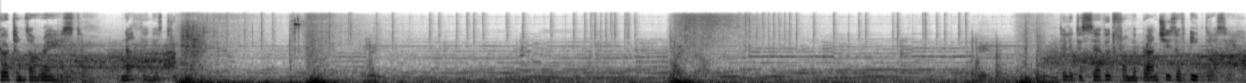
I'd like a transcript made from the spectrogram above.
curtains are raised. Nothing is true. Until it is severed from the branches of Yggdrasil.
